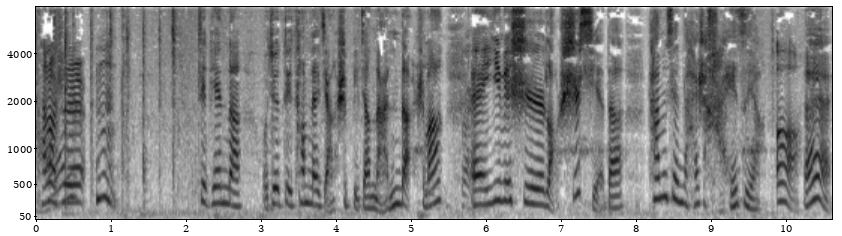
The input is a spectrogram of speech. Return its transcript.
谭老师，嗯，这篇呢，我觉得对他们来讲是比较难的，是吗？对哎，因为是老师写的，他们现在还是孩子呀。哦，哎，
